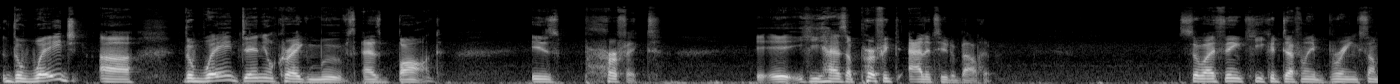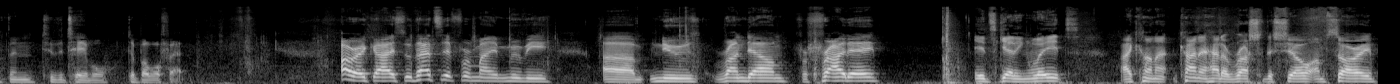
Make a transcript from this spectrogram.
The way, uh, the way Daniel Craig moves as Bond is perfect. It, it, he has a perfect attitude about him. So I think he could definitely bring something to the table to Boba Fett. All right, guys. So that's it for my movie um, news rundown for Friday. It's getting late. I kind of kind of had to rush the show. I'm sorry.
